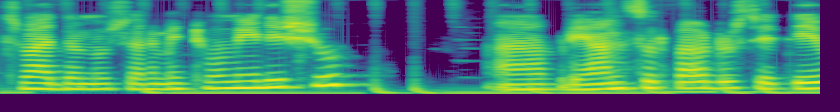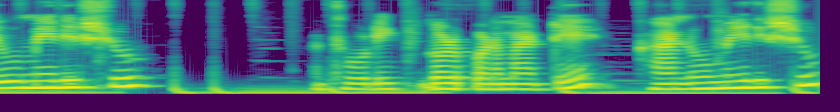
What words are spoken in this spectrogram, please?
સ્વાદ અનુસાર મીઠું ઉમેરીશું આપણે આમસૂર પાવડર છે તે ઉમેરીશું થોડીક ગળપણ માટે ખાંડ ઉમેરીશું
